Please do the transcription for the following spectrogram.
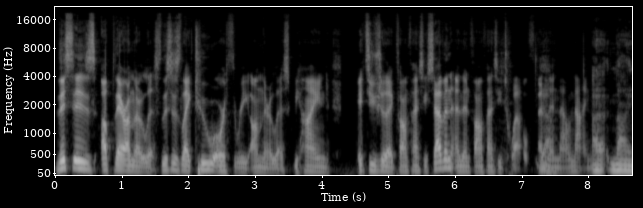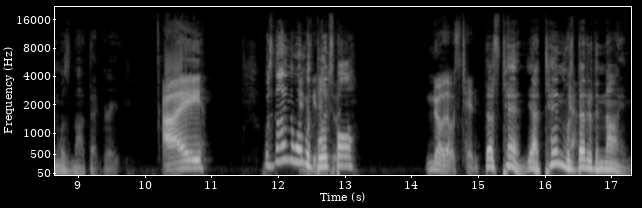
This is up there on their list. This is like two or three on their list behind. It's usually like Final Fantasy seven and then Final Fantasy twelve and Yeah. then now nine. uh, nine was not that great. I Was nine the one with. Blitzball? No, that was ten. That's ten. Yeah, ten was Yeah. better than nine.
